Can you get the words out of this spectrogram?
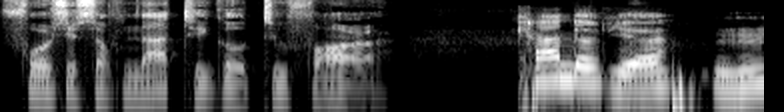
force yourself not to go too far. Kind of, yeah. hmm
